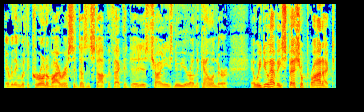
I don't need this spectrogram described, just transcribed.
everything with the coronavirus. It doesn't stop the fact that it is Chinese New Year on the calendar. And we do have a special product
